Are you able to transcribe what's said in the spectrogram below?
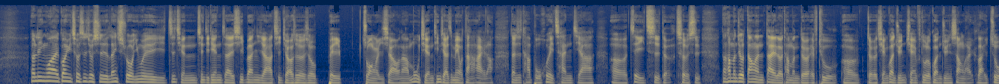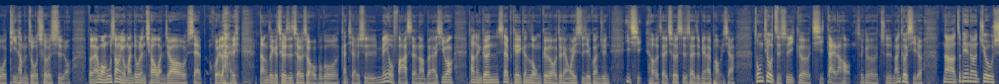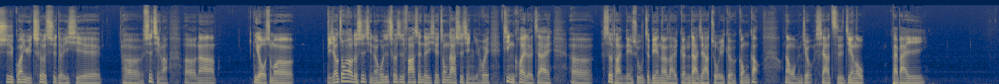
那另外关于测试，就是 Lance Stroll，因为之前前几天在西班牙骑脚车的时候被撞了一下，哦，那目前听起来是没有大碍啦，但是他不会参加呃这一次的测试。那他们就当然带了他们的 F2 呃的前冠军，前 F2 的冠军上来来做替他们做测试哦。本来网络上有蛮多人敲碗叫 Seb 回来当这个测试车手，不过看起来是没有发生啊。本来希望他能跟 Seb 可以跟龙哥哦这两位世界冠军一起呃在测试赛这边来跑一下，终究只是一个期待，然后这个是蛮可惜的。那这边呢就是关于测试的一些。呃，事情了，呃，那有什么比较重要的事情呢？或者测试发生的一些重大事情，也会尽快的在呃社团脸书这边呢来跟大家做一个公告。那我们就下次见喽，拜拜。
